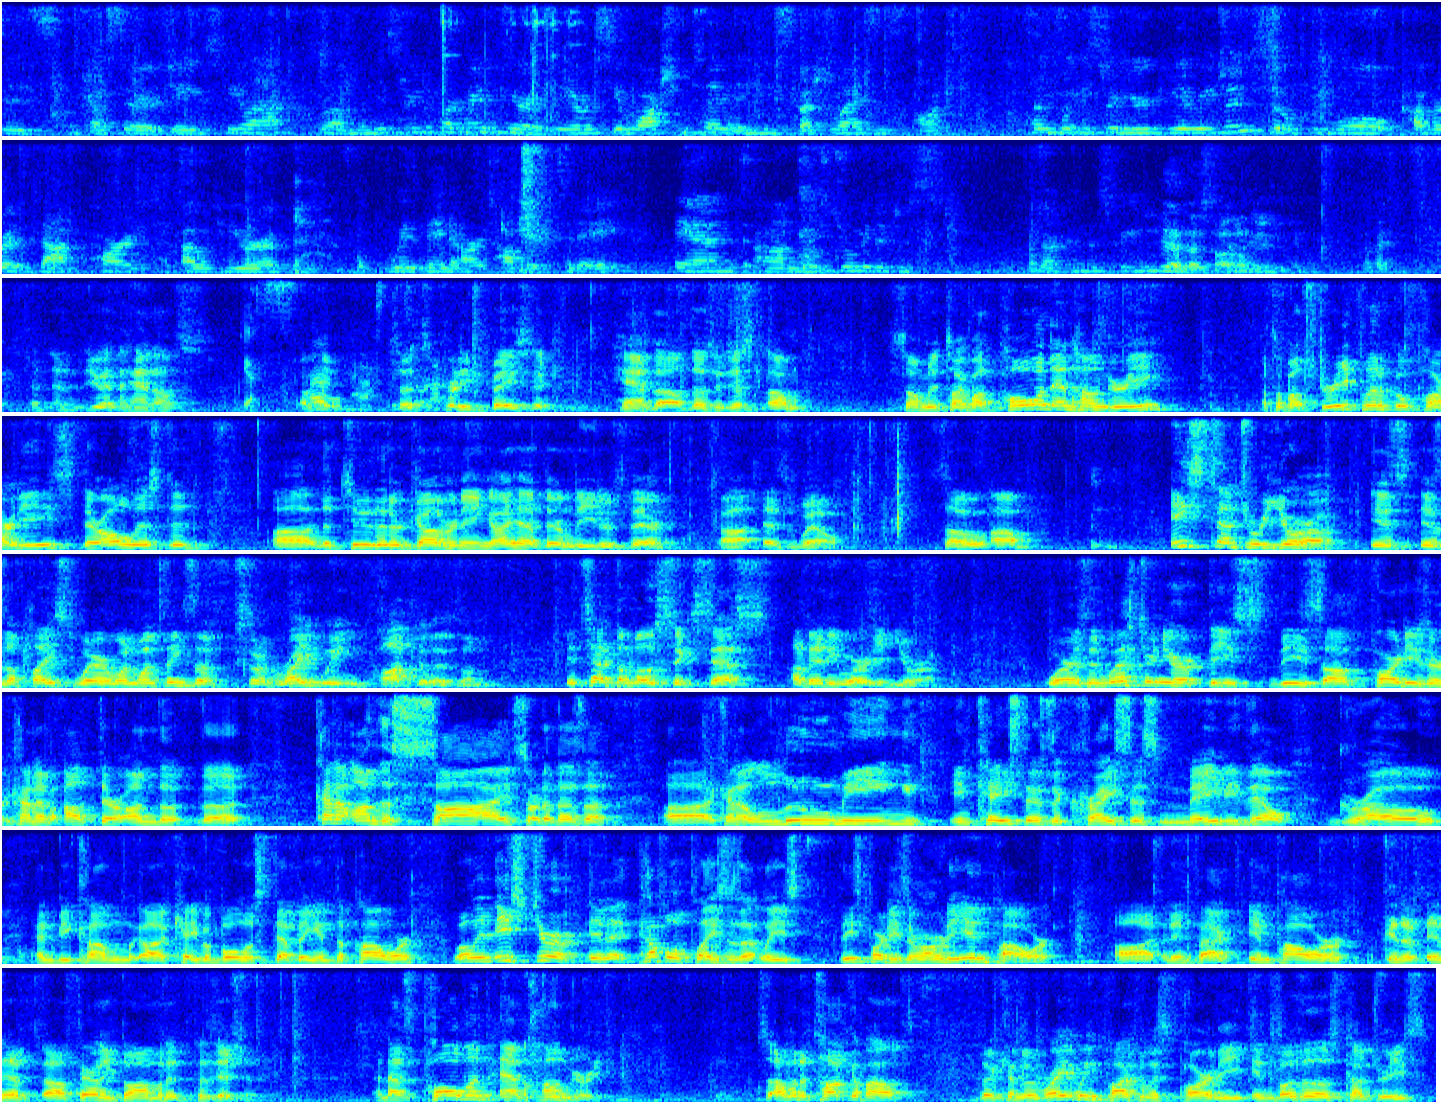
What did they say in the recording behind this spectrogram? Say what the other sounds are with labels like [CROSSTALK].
This is Professor James Felak from the History Department here at the University of Washington, and he specializes on Central Eastern European region, so he will cover that part of Europe within our topic today. And um, do you want me to just darken the screen? Yeah, that's fine, I don't need anything. Okay, And, and you have the handouts? yes, I Okay. will pass these So it's a around. pretty basic handout. Those are just, um, so I'm gonna talk about Poland and Hungary. I'll talk about three political parties. They're all listed. Uh, the two that are governing, I have their leaders there, uh, as well. So, um, East Central Europe is, is a place where when one thinks of sort of right-wing populism, it's had the most success of anywhere in Europe. Whereas in Western Europe, these these uh, parties are kind of out there on the, the kind of on the side, sort of as a uh, kind of looming in case there's a crisis. Maybe they'll grow and become uh, capable of stepping into power. Well, in East Europe, in a couple of places at least, these parties are already in power, uh, and in fact, in power in a, in a fairly dominant position. And that's Poland and Hungary. So I want to talk about the kind of right-wing populist party in both of those countries,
